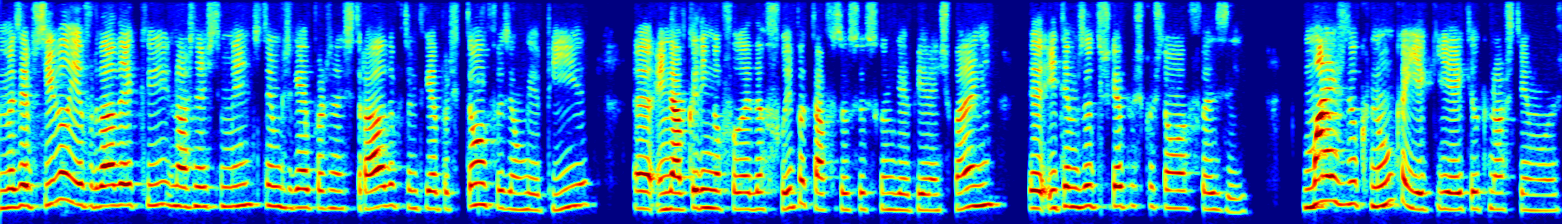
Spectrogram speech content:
Mas é possível e a verdade é que nós neste momento temos gapers na estrada, portanto gapers que estão a fazer um gap year. Uh, ainda há bocadinho eu falei da Filipa, que está a fazer o seu segundo gap year em Espanha, uh, e temos outros gapers que o estão a fazer mais do que nunca, e aqui é aquilo que nós temos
